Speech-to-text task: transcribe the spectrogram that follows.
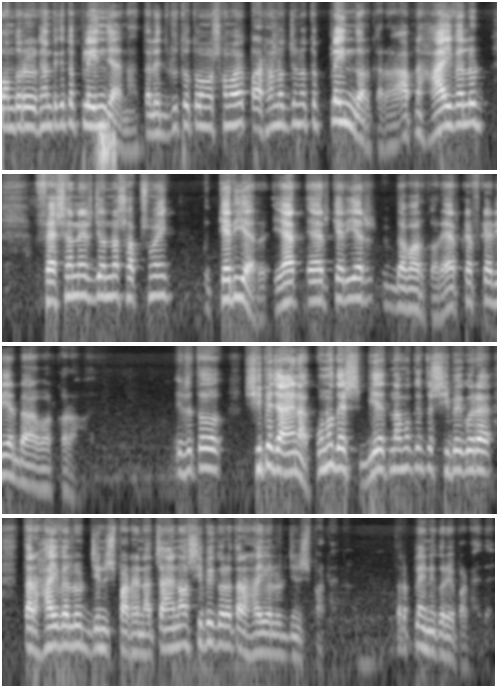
বন্দরের ওখান থেকে তো প্লেন যায় না। তাহলে দ্রুততম সময় পাঠানোর জন্য তো প্লেন দরকার হয়। আপনি হাই ভ্যালুড ফ্যাশনের জন্য সবসময় ক্যারিয়ার এয়ার এয়ার ক্যারিয়ার ব্যবহার করে এয়ারক্রাফট ক্যারিয়ার ব্যবহার করা হয়। এটা তো শিপে যায় না। কোনো দেশ, ভিয়েতনামও কিন্তু শিপে করে তার হাই ভ্যালুড জিনিস পাঠায় না। চায়নাও শিপে করে তার হাই ভ্যালুড জিনিস পাঠায় না। তারা প্লেনে করে পাঠায় দেয়।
